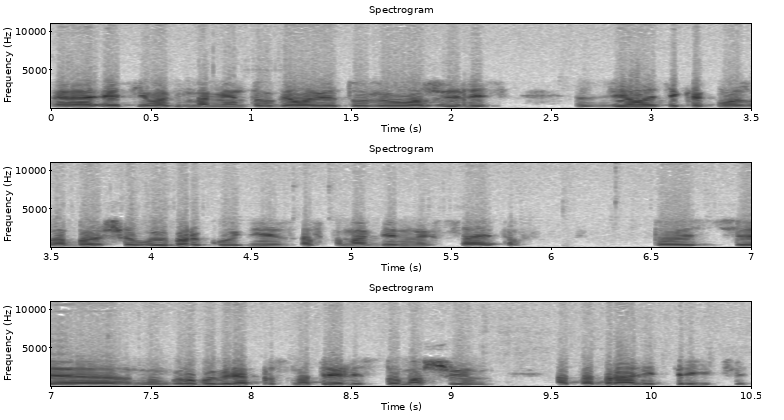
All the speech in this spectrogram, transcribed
эти моменты в голове тоже уложились, сделайте как можно больше выборку из автомобильных сайтов. То есть, э, ну, грубо говоря, просмотрели 100 машин, отобрали 30.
